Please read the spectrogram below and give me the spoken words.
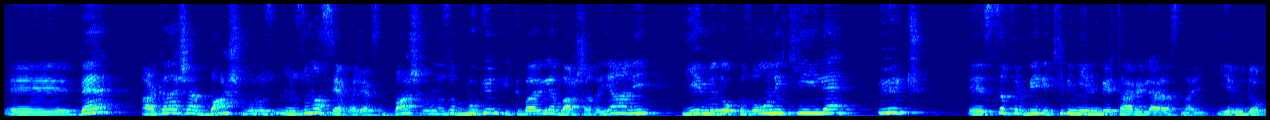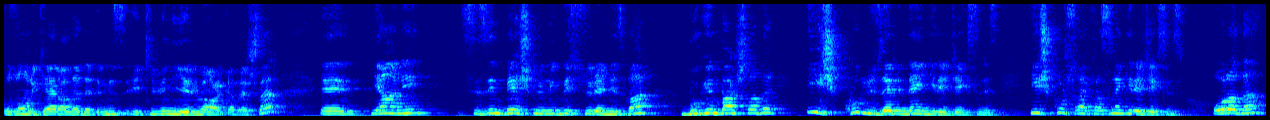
Ee, ve arkadaşlar başvurunuzu nasıl yapacaksınız? Başvurunuzu bugün itibariyle başladı. Yani 29-12 ile 3 e, 01-2021 tarihleri arasında 29-12 herhalde dediğimiz 2020 arkadaşlar. E, yani sizin 5 günlük bir süreniz var. Bugün başladı. İş kur üzerinden gireceksiniz. İş kur sayfasına gireceksiniz. Orada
